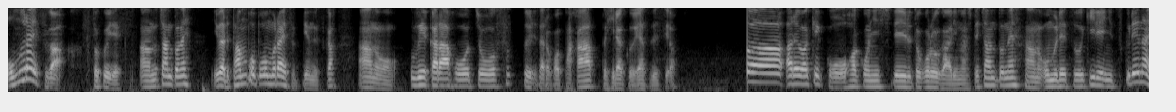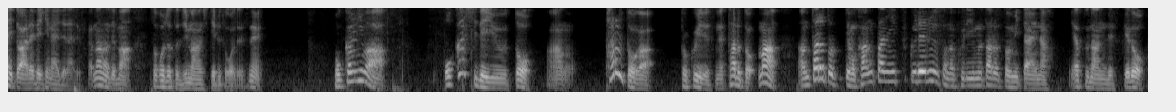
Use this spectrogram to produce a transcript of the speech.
オムライスが得意です。あの、ちゃんとね、いわゆるタンポポオムライスっていうんですか？あの、上から包丁をスッと入れたらこうパカーッと開くやつですよ。は、あれは結構お箱にしているところがありまして、ちゃんとね、あの、オムレツをきれいに作れないとあれできないじゃないですか。なのでまあ、そこちょっと自慢しているところですね。他には、お菓子で言うと、あの、タルトが得意ですね。タルト。まあ、あの、タルトっても簡単に作れるそのクリームタルトみたいなやつなんですけど、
